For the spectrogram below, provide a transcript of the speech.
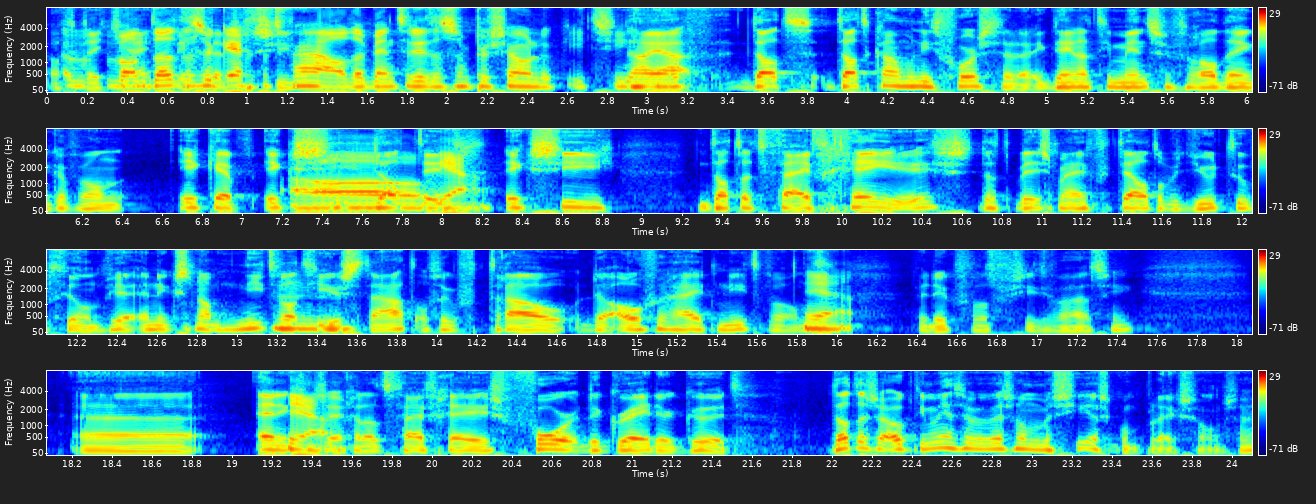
Of dat jij Want dat is ook echt het verhaal. Dat mensen dit als een persoonlijk iets zien. Nou ja, Of- dat, dat kan ik me niet voorstellen. Ik denk dat die mensen vooral denken van... Ik, heb, ik zie Oh, dat dit... ja. Ik zie dat het 5G is. Dat is mij verteld op het YouTube-filmpje. En ik snap niet wat Hmm. hier staat. Of ik vertrouw de overheid niet. Want ja. weet ik veel wat voor situatie. Eh, en ik Ja. zou zeggen dat 5G is voor the greater good. Dat is ook... Die mensen hebben best wel een messias-complex soms. Hè?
